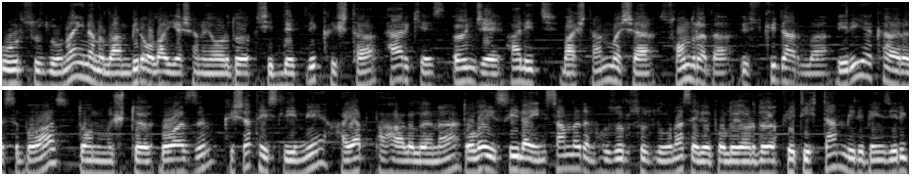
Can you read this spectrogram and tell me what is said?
uğursuzluğuna inanılan bir olay yaşanıyordu. Şiddetli kışta herkes önce Haliç baştan başa sonra da Üsküdar'la Beriyaka arası boğaz donmuştu. Boğazın kışa teslimi hayat pahalılığına dolayısıyla insanların huzursuzluğuna sebep oluyordu. Fetihten beri benzeri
